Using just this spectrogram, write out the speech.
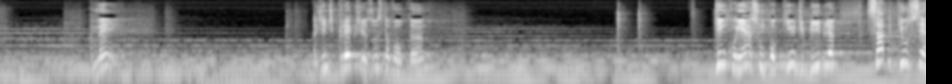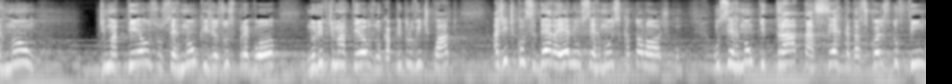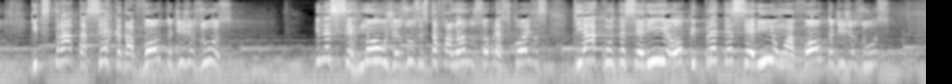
Amém? A gente crê que Jesus está voltando. Quem conhece um pouquinho de Bíblia, sabe que o sermão de Mateus, o sermão que Jesus pregou no livro de Mateus, no capítulo 24, a gente considera ele um sermão escatológico, um sermão que trata acerca das coisas do fim, que trata acerca da volta de Jesus. E nesse sermão, Jesus está falando sobre as coisas que aconteceriam ou que predeceriam a volta de Jesus.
